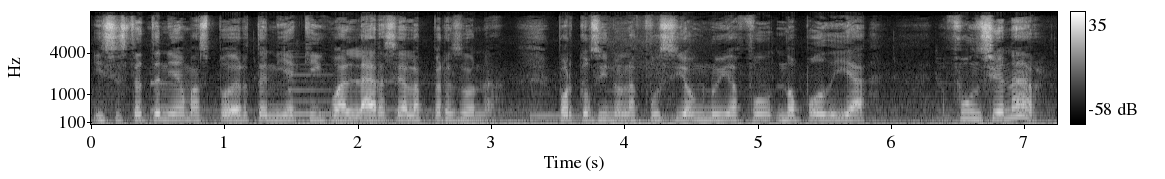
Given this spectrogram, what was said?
Y si usted tenía más poder, tenía que igualarse a la persona. Porque si no, la fusión no, no podía funcionar.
